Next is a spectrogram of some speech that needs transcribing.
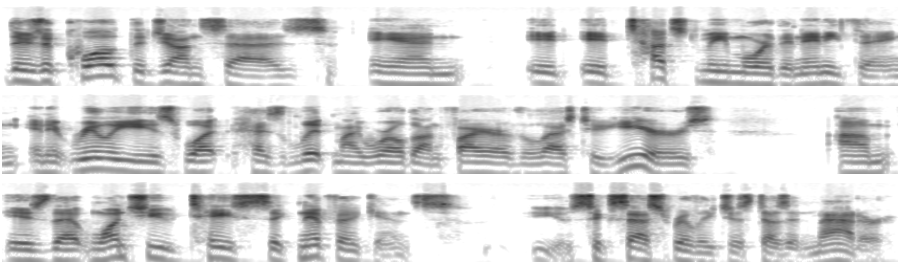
there's a quote that John says, and it it touched me more than anything, and it really is what has lit my world on fire over the last two years. Um, is that once you taste significance, you, success really just doesn't matter,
